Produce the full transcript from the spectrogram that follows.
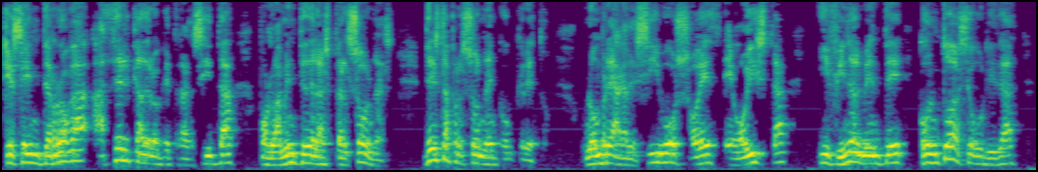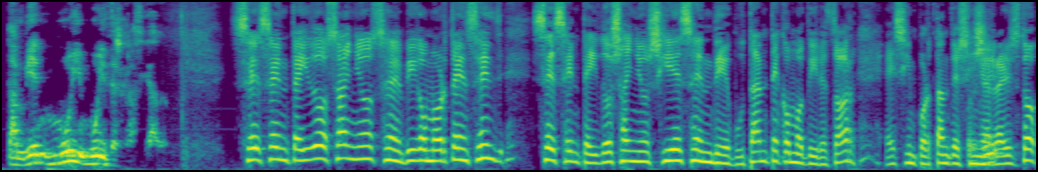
que se interroga acerca de lo que transita por la mente de las personas, de esta persona en concreto. Un hombre agresivo, soez, egoísta y finalmente, con toda seguridad, también muy, muy desgraciado. 62 años, eh, Vigo Mortensen, 62 años y es en debutante como director. Es importante pues señalar esto,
